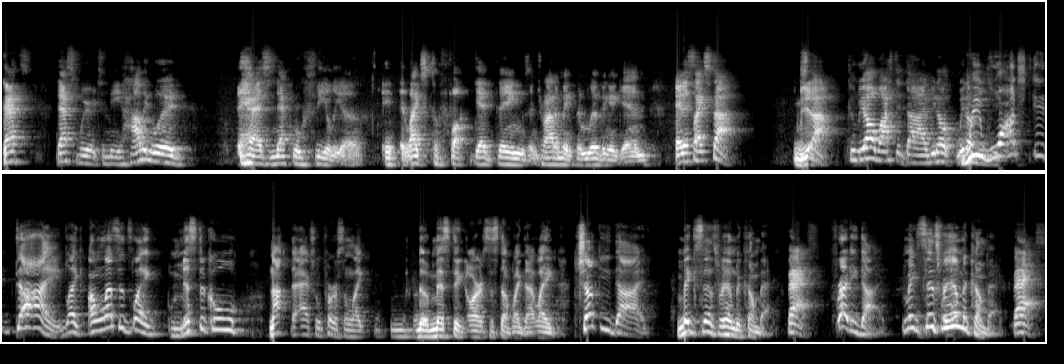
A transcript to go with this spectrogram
That's that's weird to me. Hollywood has necrophilia. It, it likes to fuck dead things and try to make them living again. And it's like, stop, Yeah. stop. Because we all watched it die. We don't. We We, don't. you. watched it die. Like, unless it's like mystical, not the actual person, like the mystic arts and stuff like that. Like, Chucky died. Makes sense for him to come back. Facts. Freddy died. Makes sense for him to come back. Facts.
